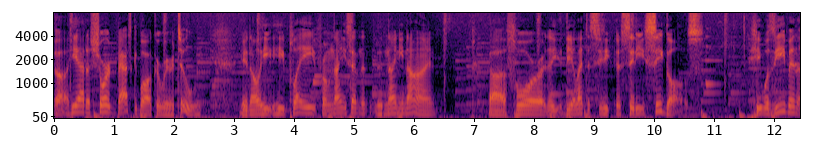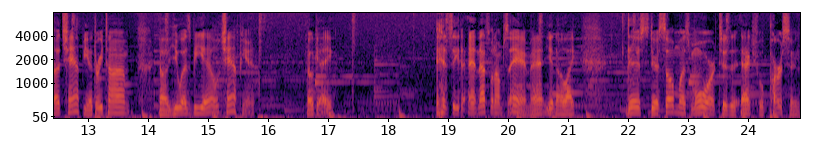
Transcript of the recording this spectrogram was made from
uh, he had a short basketball career too. You know, he, he played from 97 to 99 uh, for the, the Atlanta C- uh, City Seagulls. He was even a champion, three time uh, USBL champion. Okay. And see, and that's what I'm saying, man. You know, like there's there's so much more to the actual person,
